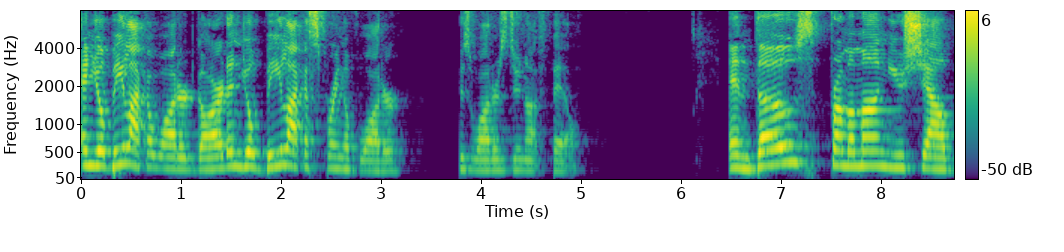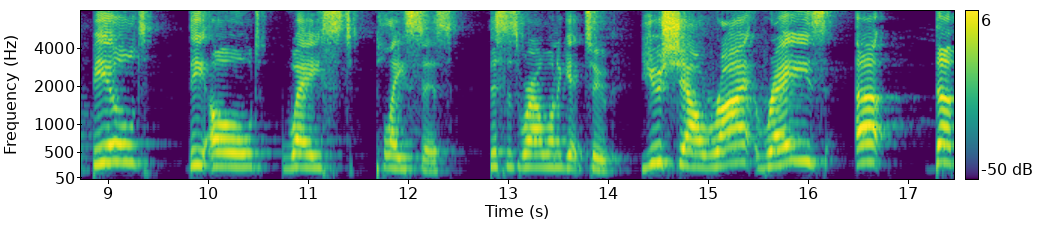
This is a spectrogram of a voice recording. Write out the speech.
and you'll be like a watered garden, you'll be like a spring of water whose waters do not fail. And those from among you shall build the old waste places. This is where I want to get to. You shall ri- raise up the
